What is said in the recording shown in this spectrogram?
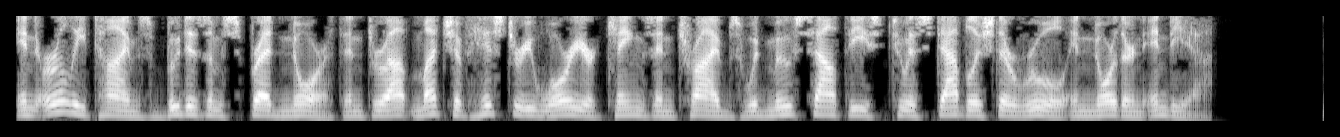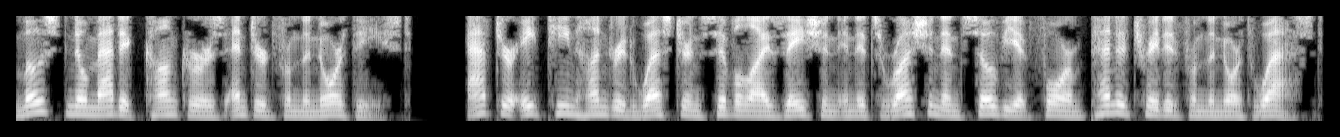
In early times Buddhism spread north and throughout much of history warrior kings and tribes would move southeast to establish their rule in northern India. Most nomadic conquerors entered from the northeast. After 1800 Western civilization in its Russian and Soviet form penetrated from the northwest.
